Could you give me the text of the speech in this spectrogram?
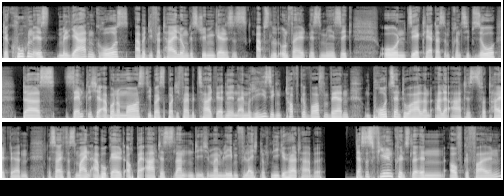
der Kuchen ist Milliarden groß, aber die Verteilung des Streaminggeldes ist absolut unverhältnismäßig und sie erklärt das im Prinzip so, dass sämtliche Abonnements, die bei Spotify bezahlt werden, in einem riesigen Topf geworfen werden und prozentual an alle Artists verteilt werden. Das heißt, dass mein Abogeld auch bei Artists landen, die ich in meinem Leben vielleicht noch nie gehört habe. Das ist vielen KünstlerInnen aufgefallen.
